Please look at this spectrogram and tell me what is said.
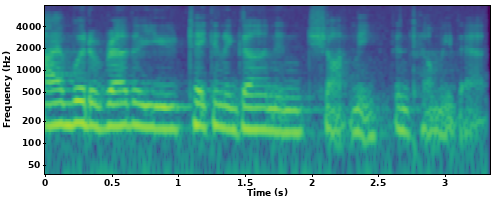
I would have rather you taken a gun and shot me than tell me that.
